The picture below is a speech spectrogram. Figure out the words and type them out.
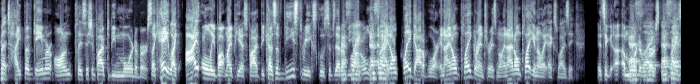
the But- type of gamer on PlayStation 5 to be more diverse. Like, hey, like I only bought my PS5 because of these three exclusives that are VR like- only. that's And I don't play God of War, and I don't play Gran Turismo, and I don't play, you know, like XYZ. It's a, a more That's like diverse. that's like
